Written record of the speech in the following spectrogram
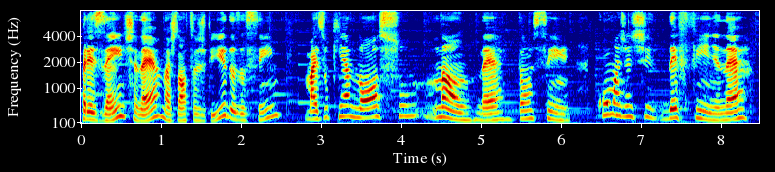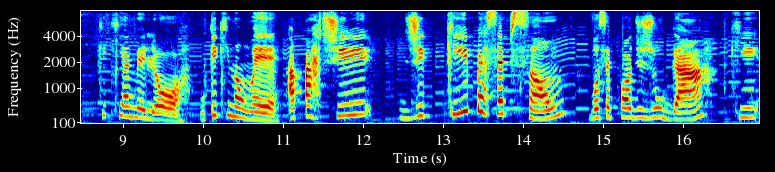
presente, né, nas nossas vidas, assim, mas o que é nosso, não, né? Então, assim, como a gente define, né? O que, que é melhor, o que, que não é, a partir de que percepção você pode julgar que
